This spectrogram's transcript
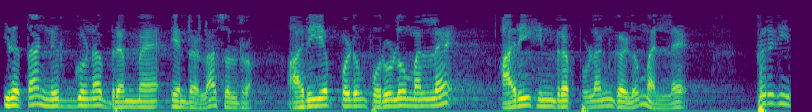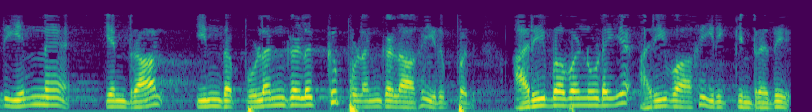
இதைத்தான் நிர்குண பிரம்ம என்றெல்லாம் சொல்றோம். அறியப்படும் பொருளும் அல்ல அறிகின்ற புலன்களும் அல்ல. பிறகு இது என்ன என்றால் இந்த புலன்களுக்கு புலன்களாக இருப்பது அறிபவனுடைய அறிவாக இருக்கின்றது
